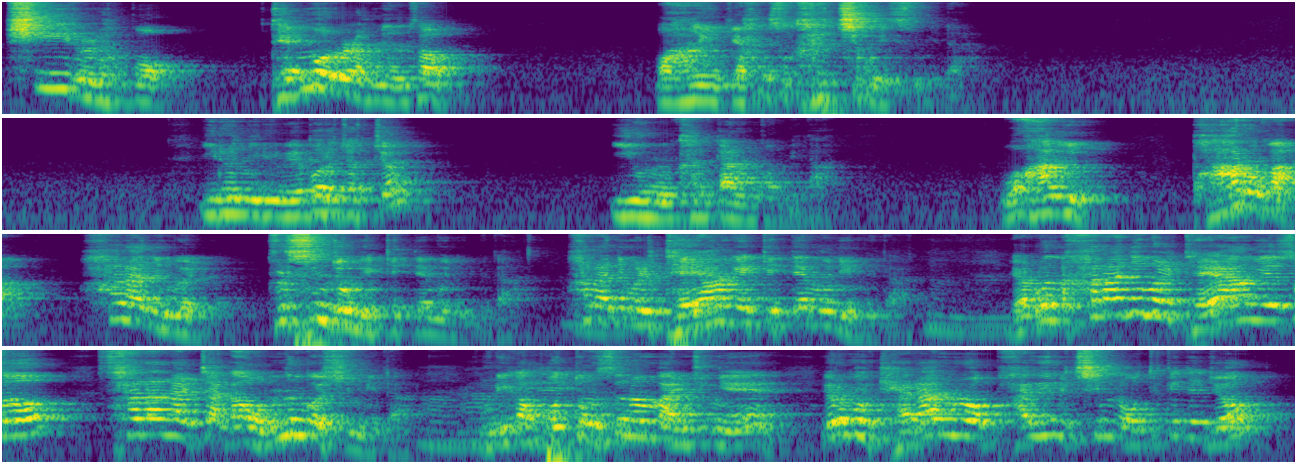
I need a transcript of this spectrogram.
시위를 하고 데모를 하면서 왕에게 한 수 가르치고 있습니다. 이런 일이 왜 벌어졌죠? 이유는 간단한 겁니다. 왕이 바로가 하나님을 불순종했기 때문입니다. 하나님을 대항했기 때문입니다. 여러분 하나님을 대항해서 살아날 자가 없는 것입니다. 아, 우리가 보통 쓰는 말 중에 여러분 계란으로 바위를 치면 어떻게 되죠?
